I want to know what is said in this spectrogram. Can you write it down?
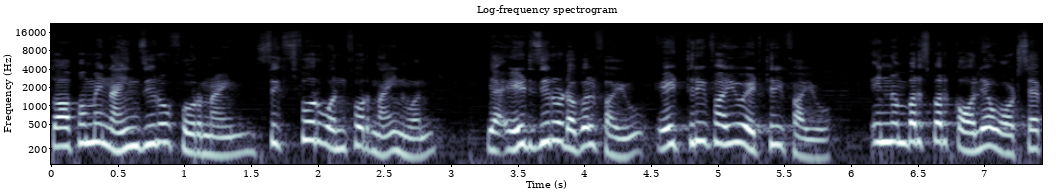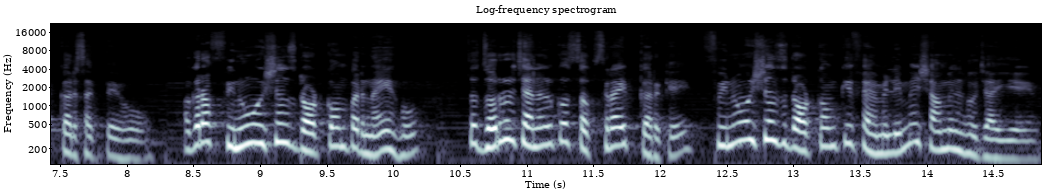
तो आप हमें nine zero four nine, six four one four nine one या eight zero double five, eight three five, eight three five इन नंबर्स पर कॉल या व्हाट्सएप कर सकते हो। अगर आप फिनोवेशंस डॉट कॉम पर नए हो तो ज़रूर चैनल को सब्सक्राइब करके फिनोशंस की फैमिली में शामिल हो जाइए।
